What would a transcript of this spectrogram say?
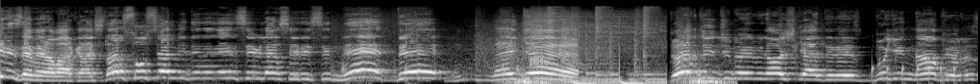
Hepinize merhaba arkadaşlar. Sosyal medyanın en sevilen serisi ne de NG. dördüncü bölümüne hoş geldiniz. Bugün ne yapıyoruz?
